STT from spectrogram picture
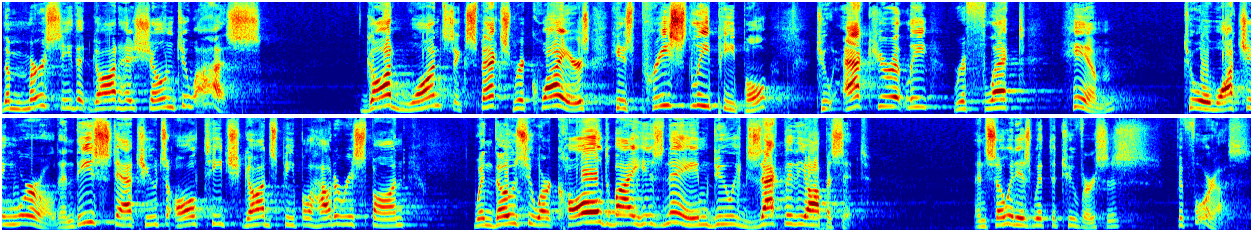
the mercy that God has shown to us. God wants, expects, requires his priestly people to accurately reflect him to a watching world. And these statutes all teach God's people how to respond when those who are called by his name do exactly the opposite. And so it is with the two verses before us.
